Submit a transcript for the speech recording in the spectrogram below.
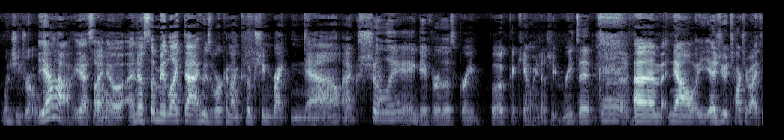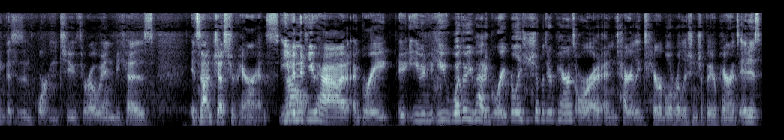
when she drove. Yeah, yes, I know. I know somebody like that who's working on coaching right now. Oh, yeah, actually, I gave her this great book. I can't wait until she reads it. Good. Um, now, as you had talked about, I think this is important to throw in because it's not just your parents. Even No. if you had a great, even if you whether you had a great relationship with your parents or an entirely terrible relationship with your parents, it is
